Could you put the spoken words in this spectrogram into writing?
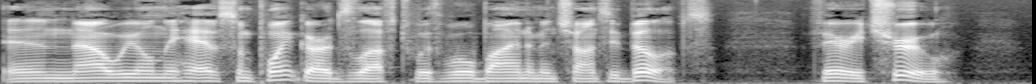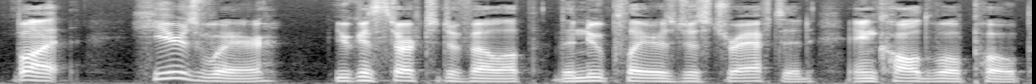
and now we only have some point guards left with Will Bynum and Chauncey Billups. Very true. But here's where you can start to develop the new players just drafted in Caldwell Pope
